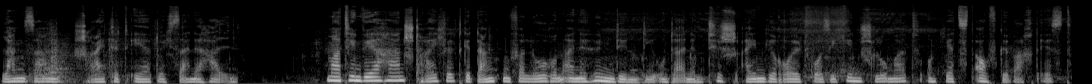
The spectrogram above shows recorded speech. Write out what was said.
Langsam schreitet er durch seine Hallen. Martin Wehrhahn streichelt gedankenverloren eine Hündin, die unter einem Tisch eingerollt vor sich hinschlummert und jetzt aufgewacht ist.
